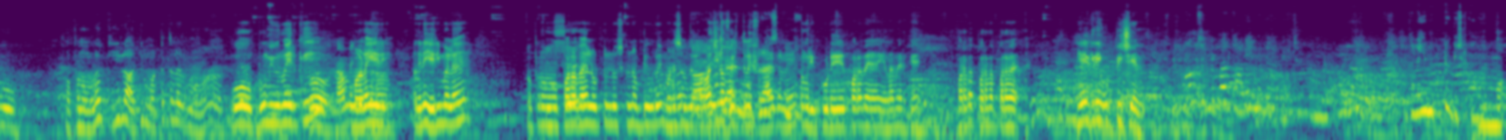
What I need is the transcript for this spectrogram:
ஓ. அப்போ நம்மளாம் கீழே அடி மட்டத்தில் இருக்குமா ஓ பூமி எங்க மலை எரி அது என்ன எரிமலை? அப்புறம் பறவை லொட்டு லொசுக்குன்னு அப்படி உருவாய் மனுஷன் வந்து ஆர்ஜினா ஃபெர்த்தில் ஃப்ராகனு கூடு பறவை எல்லாமே இருக்கு. பறவை பறவை பறவை. நீலகிரி உட்பீச்சியன் தலையை மட்டும் வெட்டி வச்சிருக்காங்க. ஆமாம்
